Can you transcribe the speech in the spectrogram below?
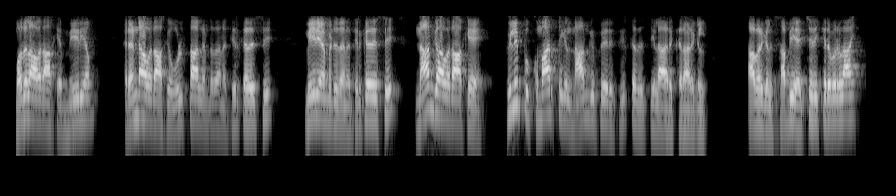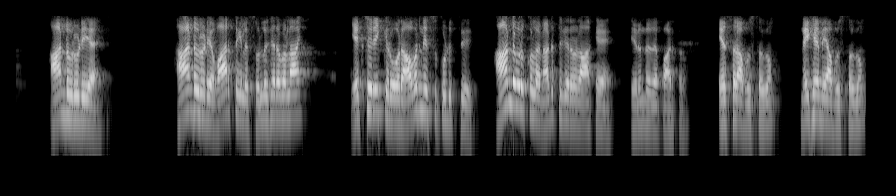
முதலாவதாக மீரியம் இரண்டாவதாக உல்தால் என்றதான தீர்க்கதரிசி மீரியம் என்றதான தீர்க்கதரிசி நான்காவதாக பிலிப்பு குமார்த்திகள் நான்கு பேர் தீர்க்கதரிசிகளாக இருக்கிறார்கள். அவர்கள் சபையை எச்சரிக்கிறவர்களாய் ஆண்டவருடைய ஆண்டவருடைய வார்த்தைகளை சொல்லுகிறவர்களாய் எச்சரிக்கிற ஒரு அவர்னஸ் கொடுத்து ஆண்டவருக்குள்ள நடத்துகிறவர்களாக இருந்ததை பார்க்கிறோம். எஸ்ரா புஸ்தகம் நெகேமியா புஸ்தகம்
